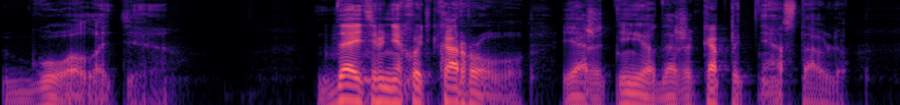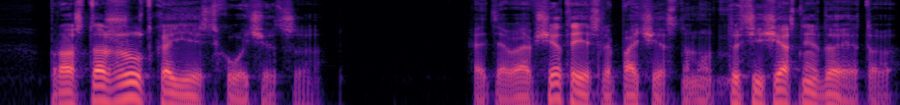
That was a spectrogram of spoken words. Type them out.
голоде. Дайте мне хоть корову. Я же от нее даже копыть не оставлю. Просто жутко есть хочется. Хотя вообще-то, если по-честному, то сейчас не до этого.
